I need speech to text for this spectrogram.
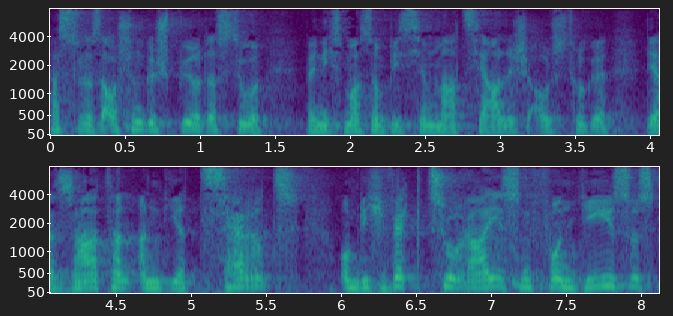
Hast du das auch schon gespürt, dass du, wenn ich es mal so ein bisschen martialisch ausdrücke, der Satan an dir zerrt, um dich wegzureißen von Jesus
